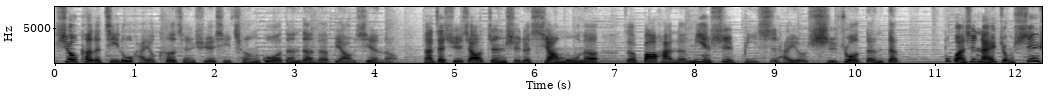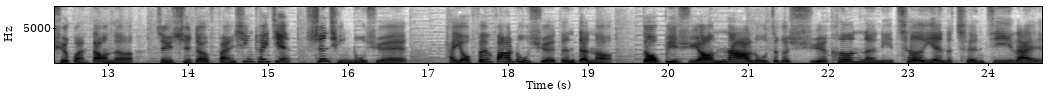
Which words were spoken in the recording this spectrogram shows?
修课的记录，还有课程学习成果等等的表现呢。那在学校甄试的项目呢，则包含了面试、笔试，还有实作等等。不管是哪一种升学管道呢，这一次的繁星推荐申请入学。还有分发入学等等呢，都必须要纳入这个学科能力测验的成绩来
